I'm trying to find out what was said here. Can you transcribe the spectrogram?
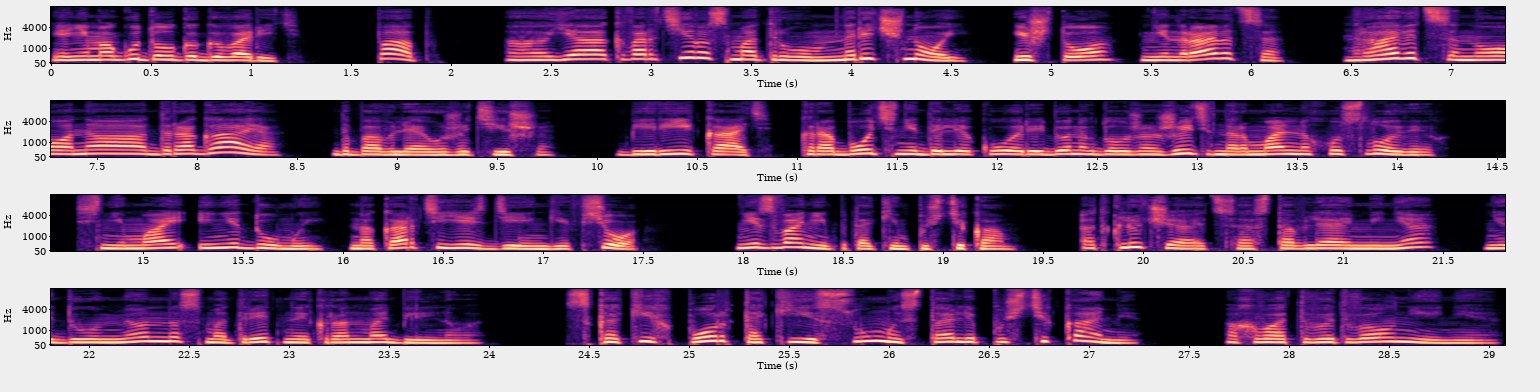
Я не могу долго говорить. Пап, я квартиру смотрю на речной. И что, не нравится? Нравится, но она дорогая, добавляю уже тише. Бери, Кать, к работе недалеко, ребенок должен жить в нормальных условиях. Снимай и не думай, на карте есть деньги, все. Не звони по таким пустякам. Отключается, оставляя меня недоуменно смотреть на экран мобильного. С каких пор такие суммы стали пустяками? Охватывает волнение.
